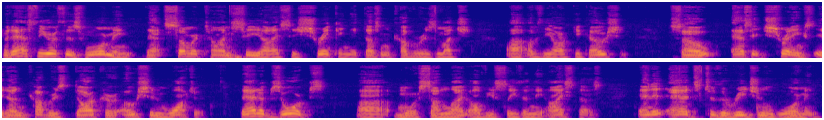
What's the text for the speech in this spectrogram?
But as the Earth is warming, that summertime sea ice is shrinking. It doesn't cover as much uh, of the Arctic Ocean. So as it shrinks, it uncovers darker ocean water. That absorbs uh, more sunlight, obviously, than the ice does, and it adds to the regional warming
